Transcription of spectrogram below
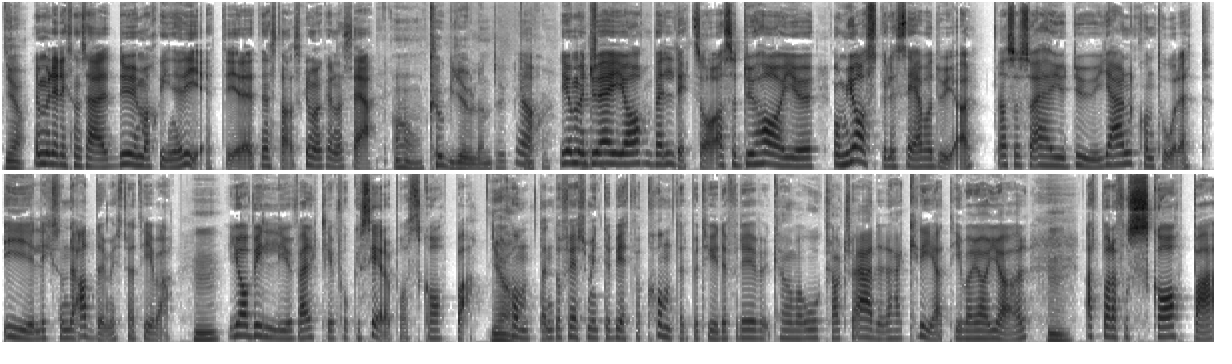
ja. Ja, men det är liksom så här, du är maskineriet i det nästan, skulle man kunna säga. Oh, kugghjulen typ Ja. kanske. ja, men du är, ja, väldigt så. Alltså du har ju, om jag skulle säga vad du gör, alltså så är ju du hjärnkontoret i liksom det administrativa. Mm. Jag vill ju verkligen fokusera på att skapa Ja. content. Och för er som inte vet vad content betyder, för det kan vara oklart, så är det det här kreativa jag gör. Mm. Att bara få skapa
